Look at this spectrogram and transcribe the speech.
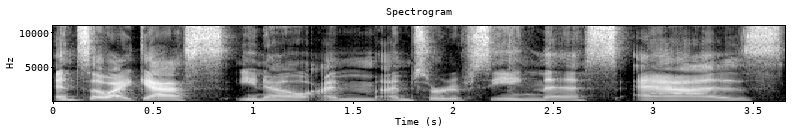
And so I guess, you know, I'm I'm sort of seeing this as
